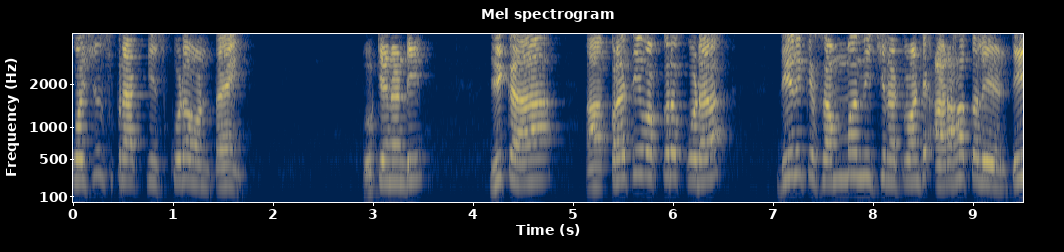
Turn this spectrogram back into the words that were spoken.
క్వశ్చన్స్ ప్రాక్టీస్ కూడా ఉంటాయి. ఓకేనండి? ఇక ప్రతి ఒక్కరు కూడా దీనికి సంబంధించినటువంటి అర్హతలు ఏంటి?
